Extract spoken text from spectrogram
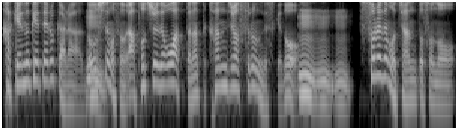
駆け抜けてるから、どうしてもその、あ、途中で終わったなって感じはするんですけど、うんうんそれでもちゃんとその、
